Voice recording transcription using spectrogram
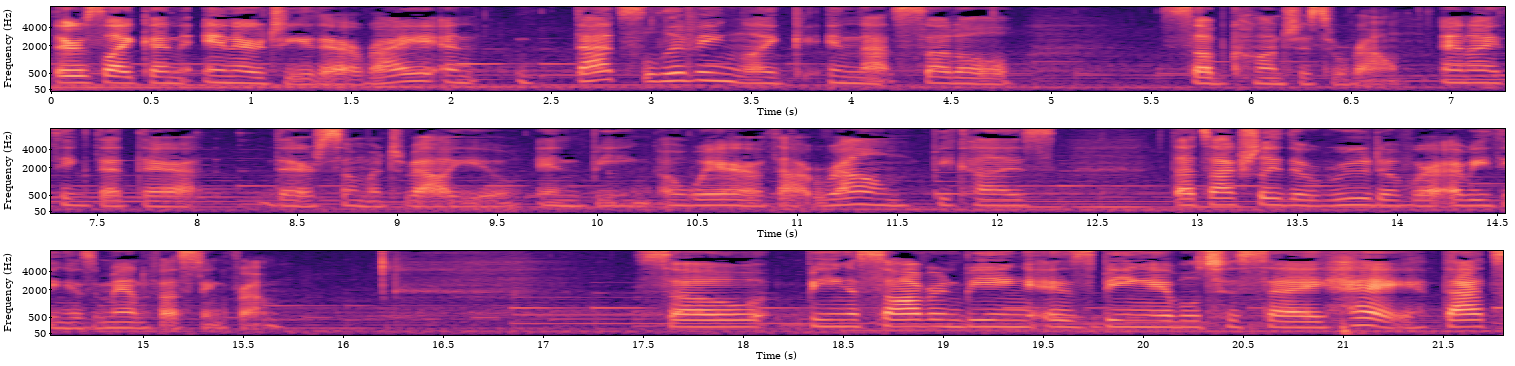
There's like an energy there, right? And that's living like in that subtle subconscious realm. And I think that there there's so much value in being aware of that realm because that's actually the root of where everything is manifesting from. So, being a sovereign being is being able to say, hey, that's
